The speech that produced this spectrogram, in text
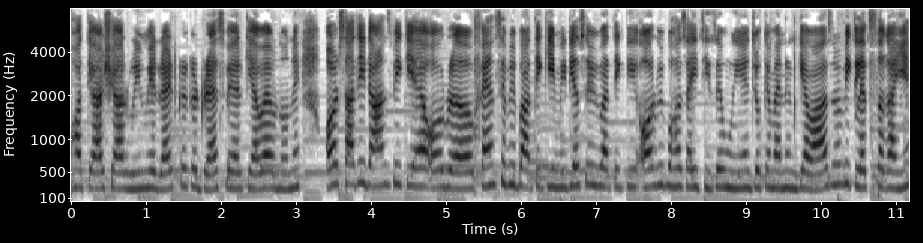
बहुत तैयार श्यार हुई हुई है। रेड कलर का ड्रेस वेयर किया हुआ है उन्होंने और साथ ही डांस भी किया है और फ़ैन से भी बातें की मीडिया से भी बातें की और भी बहुत सारी चीज़ें हुई हैं जो कि मैंने उनकी आवाज़ आवाज़ में भी क्लिप्स लगाई हैं।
